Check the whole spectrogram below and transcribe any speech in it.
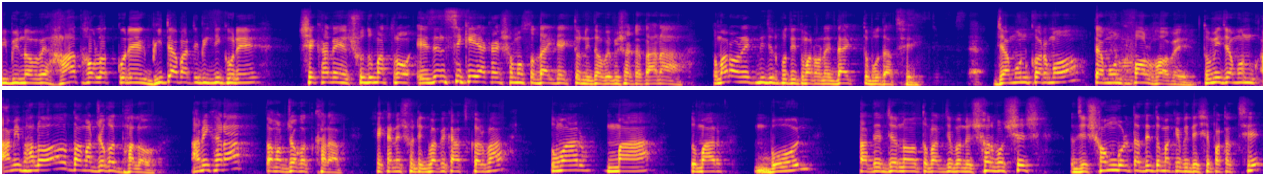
বিভিন্নভাবে হাত হাওলাত করে, ভিটা বাটি বিক্রি করে সেখানে শুধুমাত্র এজেন্সিকে একাই সমস্ত দায় দায়িত্ব নিতে হবে বিষয়টা, তা না। তোমার অনেক নিজের প্রতি তোমার অনেক দায়িত্ববোধ আছে। যেমন কর্ম, তেমন ফল হবে। তুমি যেমন, আমি ভালো, তো আমার জগৎ ভালো। আমি খারাপ, তো আমার জগৎ খারাপ। সেখানে সঠিকভাবে কাজ করবা। তোমার মা, তোমার বোন, তাদের জন্য তোমার জীবনের সর্বশেষ যে সম্বলটাতে তোমাকে বিদেশে পাঠাচ্ছে,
